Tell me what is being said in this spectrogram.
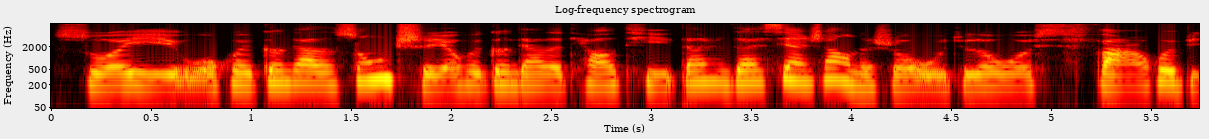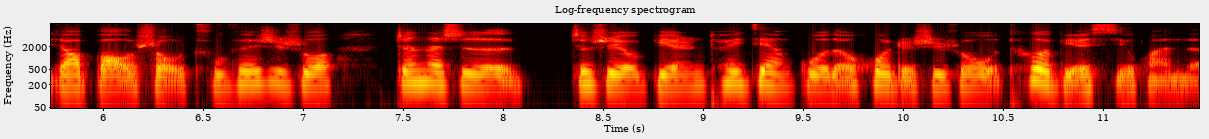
所以我会更加的松弛，也会更加的挑剔。但是在线上的时候，我觉得我反而会比较保守，除非是说真的是就是有别人推荐过的，或者是说我特别喜欢的，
